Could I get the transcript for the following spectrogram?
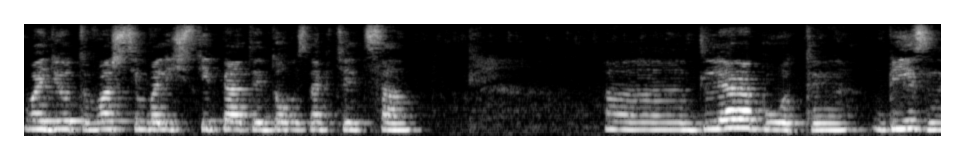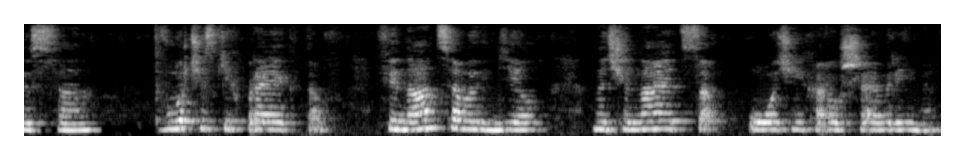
войдет в ваш символический пятый дом знак Тельца. Э, для работы, бизнеса, творческих проектов, финансовых дел начинается очень хорошее время.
